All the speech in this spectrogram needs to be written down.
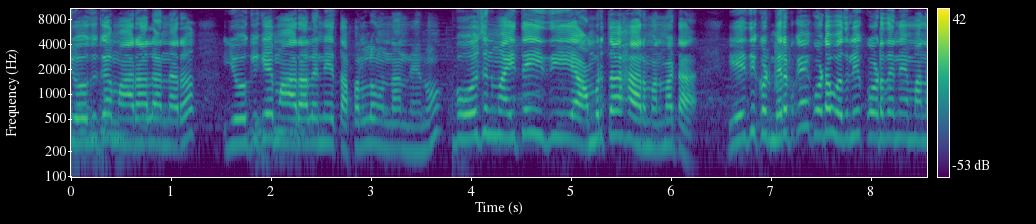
యోగిగా మారాలన్నారో యోగిగా మారాలనే తపనలో ఉన్నాను నేను. భోజనం అయితే ఇది అమృతాహారం అనమాట ఏది కూడా మిరపకాయ కూడా వదిలేయకూడదనే మన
